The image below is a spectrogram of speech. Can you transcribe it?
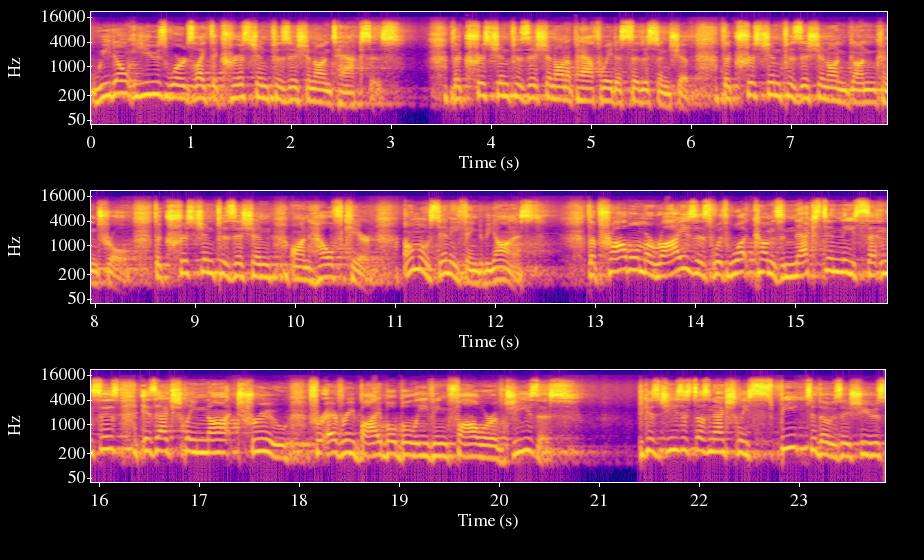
We don't use words like the Christian position on taxes, the Christian position on a pathway to citizenship, the Christian position on gun control, the Christian position on health care, almost anything, to be honest. The problem arises with what comes next in these sentences is actually not true for every Bible believing follower of Jesus. Because Jesus doesn't actually speak to those issues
